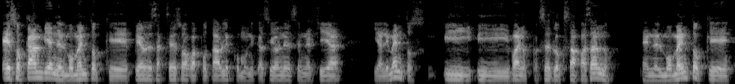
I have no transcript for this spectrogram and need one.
Eso cambia en el momento que pierdes acceso a agua potable, comunicaciones, energía y alimentos. Y, bueno, pues es lo que está pasando. En el momento que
